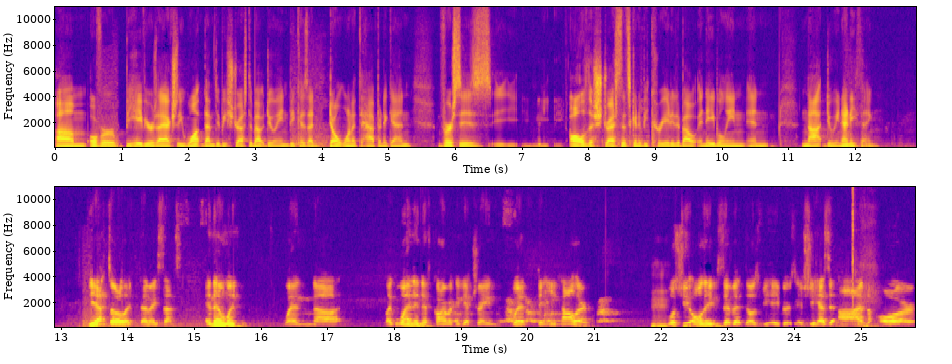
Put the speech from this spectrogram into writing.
um, over behaviors I actually want them to be stressed about doing because I don't want it to happen again versus all the stress that's going to be created about enabling and not doing anything." Yeah, totally. That makes sense. And then when, when, uh, like when and if Karma can get trained with the e-collar, Mhm. will she only exhibit those behaviors if she has it on, or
